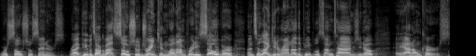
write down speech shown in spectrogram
we're social sinners, right? People talk about social drinking. Well, I'm pretty sober until I get around other people. Sometimes, you know, hey, I don't curse.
